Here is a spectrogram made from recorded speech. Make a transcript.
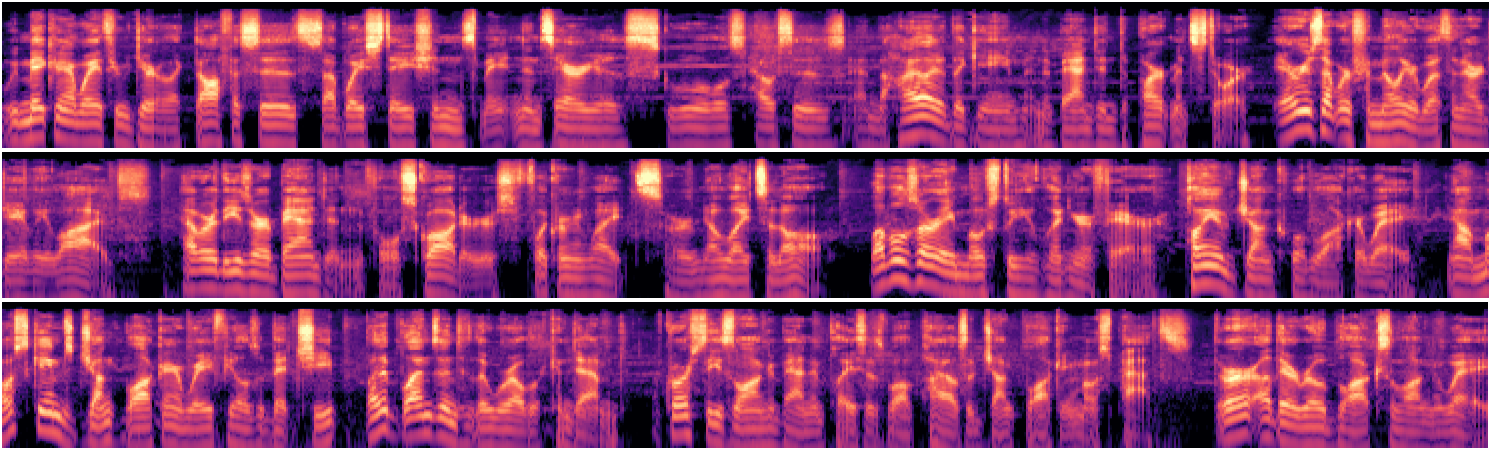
We're making our way through derelict offices, subway stations, maintenance areas, schools, houses, and the highlight of the game, an abandoned department store. Areas that we're familiar with in our daily lives. However, these are abandoned, full of squatters, flickering lights, or no lights at all. Levels are a mostly linear affair. Plenty of junk will block our way. Now, most games junk blocking our way feels a bit cheap, but it blends into the world with Condemned. Of course, these long abandoned places will have piles of junk blocking most paths. There are other roadblocks along the way.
